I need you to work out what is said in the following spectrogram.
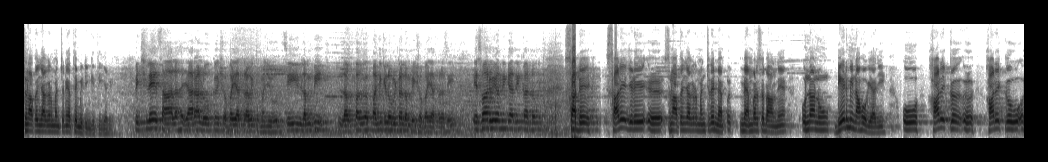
ਸਨਾਤਨ ਜਾਗਰਣ ਮੰਚ ਨੇ ਇੱਥੇ ਮੀਟਿੰਗ ਕੀਤੀ ਹੈਗੀ। ਪਿਛਲੇ ਸਾਲ ਹਜ਼ਾਰਾਂ ਲੋਕ ਸ਼ੋਭਾ ਯਾਤਰਾ ਵਿੱਚ ਮੌਜੂਦ ਸੀ। ਲੰਬੀ ਲਗਭਗ 5 ਕਿਲੋਮੀਟਰ ਲੰਬੀ ਸ਼ੋਭਾ ਯਾਤਰਾ ਸੀ। ਇਸ ਵਾਰ ਵੀ ਉਨੀ ਗੈਦਰਿੰਗ ਕਰ ਲਓਗੇ? ਸਾਡੇ ਸਾਰੇ ਜਿਹੜੇ ਅ, ਸਨਾਤਨ ਜਾਗਰਣ ਮੰਚ ਦੇ ਮੈਂਬ- ਮੈਂਬਰ ਸਾਹਿਬਾਨ ਨੇ ਉਹਨਾਂ ਨੂੰ ਡੇਢ ਮਹੀਨਾ ਹੋ ਗਿਆ ਜੀ। ਉਹ ਹਰ ਇੱਕ ਅ, ਹਰ ਇੱਕ ਉਹ-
